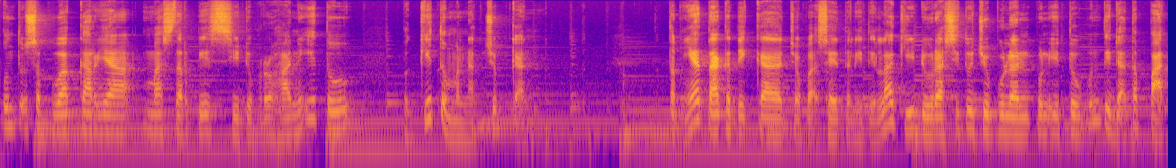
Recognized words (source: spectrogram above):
untuk sebuah karya masterpiece hidup rohani itu begitu menakjubkan. Ternyata ketika coba saya teliti lagi, durasi tujuh bulan pun itu pun tidak tepat.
